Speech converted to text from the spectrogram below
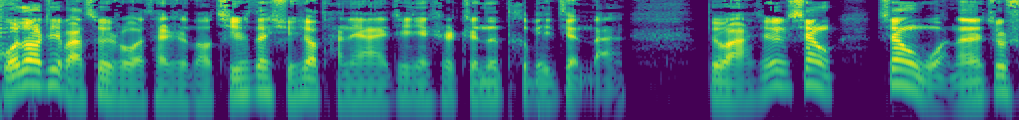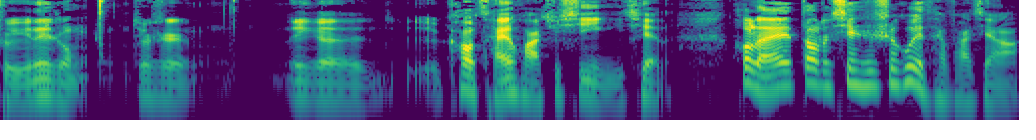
活到这把岁数，我才知道，其实在学校谈恋爱这件事真的特别简单。对吧？就像像我呢，就属于那种就是那个靠才华去吸引一切的。后来到了现实社会，才发现啊，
